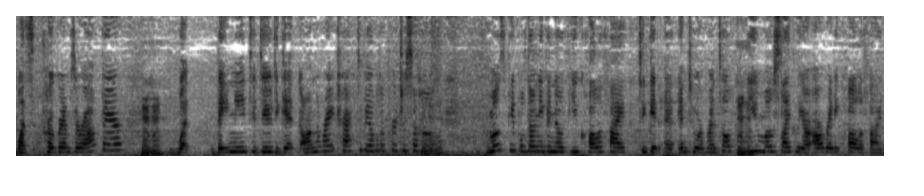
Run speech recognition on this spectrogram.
what programs are out there, Mm-hmm. what they need to do to get on the right track to be able to purchase a home. Most people don't even know if you qualify to get a, into a rental. Mm-hmm. You most likely are already qualified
